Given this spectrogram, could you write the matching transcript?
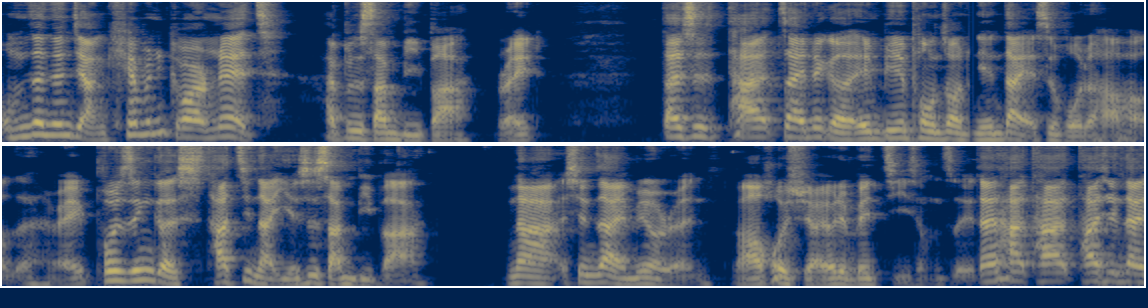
我们认真讲，Kevin Garnett 还不是三比八，right？但是他在那个 NBA 碰撞年代也是活得好好的，right？Porzingis 他进来也是三比八，那现在也没有人，然后或许啊有点被挤什么之类，但是他他他现在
